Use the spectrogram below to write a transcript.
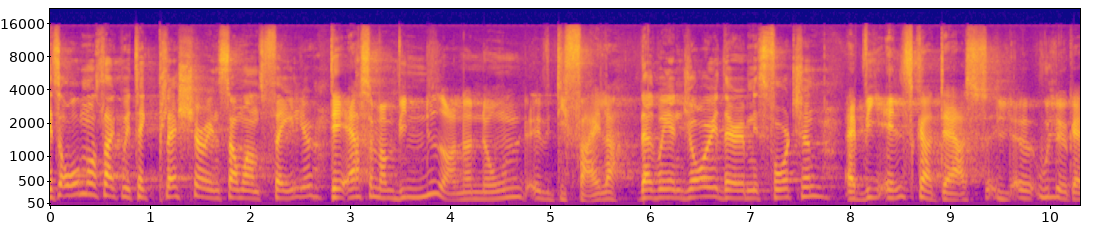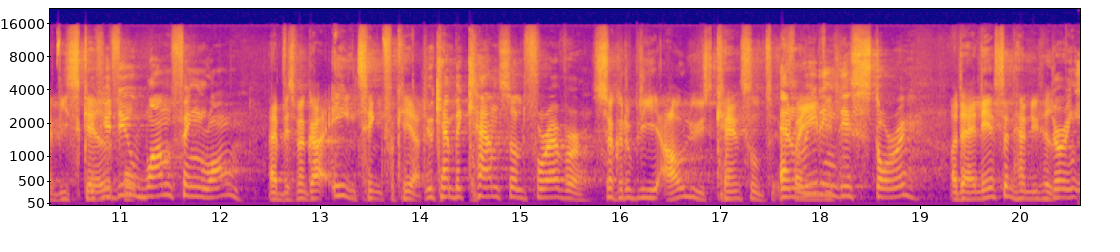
It's almost like we take pleasure in someone's failure, Det er som om vi nyder, når nogen øh, de fejler. that we enjoy their misfortune. At vi elsker deres øh, ulykke, at vi er If you do one thing wrong, at hvis man gør én ting forkert, you can be cancelled forever. så kan du blive aflyst, cancelled And for reading evigt. this story Og da jeg læste den her nyhed during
